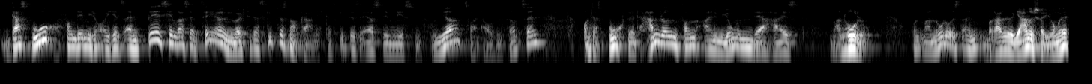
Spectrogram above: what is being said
Das Buch, von dem ich euch jetzt ein bisschen was erzählen möchte, das gibt es noch gar nicht. Das gibt es erst im nächsten Frühjahr, 2014. Und das Buch wird handeln von einem Jungen, der heißt Manolo. Und Manolo ist ein brasilianischer Junge.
